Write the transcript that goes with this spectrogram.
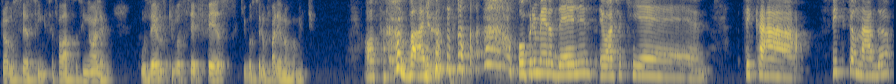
Para você, assim, que você falasse assim, olha, os erros que você fez que você não faria novamente. Nossa, vários. o primeiro deles, eu acho que é ficar ficcionada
